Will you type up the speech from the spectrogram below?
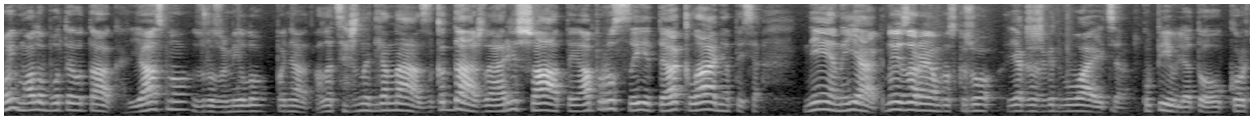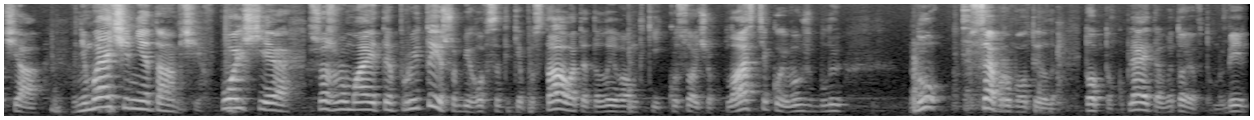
Ну і мало бути отак. Ясно, зрозуміло, понятно. Але це ж не для нас. Куди ж а рішати, а просити, а кланятися. Ні, ніяк. Ну і зараз я вам розкажу, як же ж відбувається купівля того корча в Німеччині там чи в Польщі. Що ж ви маєте пройти, щоб його все-таки поставити, дали вам такий кусочок пластику, і ви вже були. Ну, все проплатили. Тобто купляєте ви той автомобіль,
